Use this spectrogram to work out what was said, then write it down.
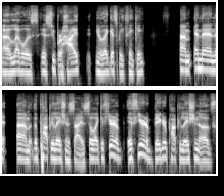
uh, level is is super high you know that gets me thinking. Um, and then um, the population size. So like if you're in a if you're in a bigger population of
